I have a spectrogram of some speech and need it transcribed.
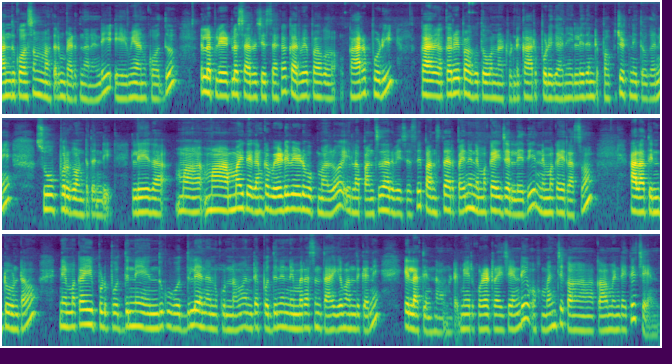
అందుకోసం మాత్రం పెడుతున్నానండి. ఏమీ అనుకోవద్దు. ఇలా ప్లేట్లో సర్వ్ చేశాక కరివేపాకు కారపొడి కరివేపాకుతో ఉన్నటువంటి కారపొడి కానీ లేదంటే పప్పు చట్నీతో కానీ సూపర్గా ఉంటుందండి. లేదా మా మా అమ్మ అయితే కనుక వేడి వేడి ఉప్మాలో ఇలా పంచదార వేసేసి పంచదార పైన నిమ్మకాయ జల్లేది నిమ్మకాయ రసం అలా తింటూ ఉంటాం. నిమ్మకాయ ఇప్పుడు పొద్దున్నే ఎందుకు వద్దులేని అనుకున్నాము అంటే పొద్దున్నే నిమ్మరసం తాగేమందుకని ఇలా తింటున్నాం అనమాట మీరు కూడా ట్రై చేయండి. ఒక మంచి కామెంట్ అయితే చేయండి.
